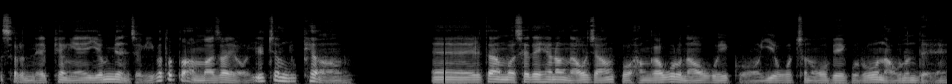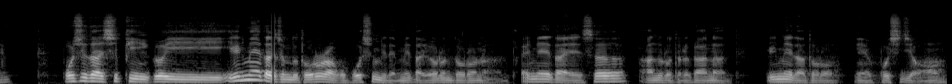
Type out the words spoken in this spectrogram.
34평의 연면적 이것도 또 안 맞아요. 1.6평 에, 일단 뭐 세대 현황 나오지 않고 한 가구로 나오고 있고 2억 5,500으로 나오는데 보시다시피 거의 1m 정도 도로라고 보시면 됩니다. 이런 도로는 8m에서 안으로 들어가는 1m 도로 예, 보시죠.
